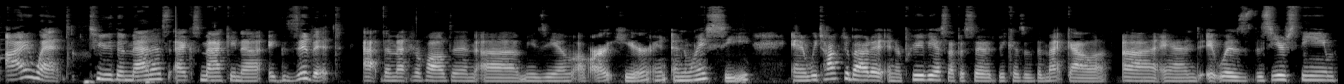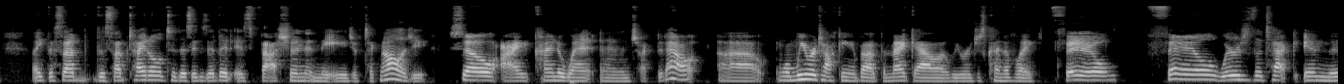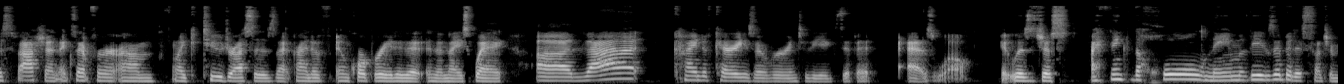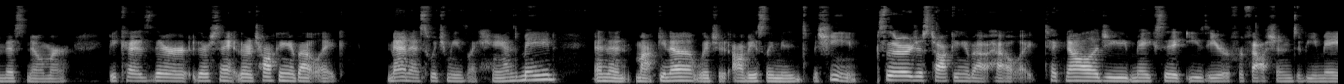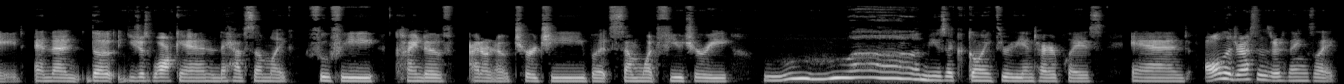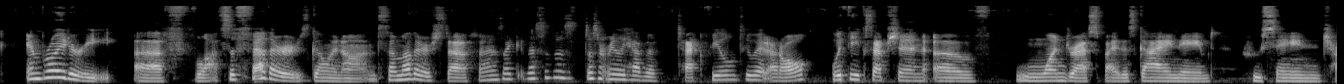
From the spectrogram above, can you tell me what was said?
I went to the Manus Ex Machina exhibit at the Metropolitan uh, Museum of Art here in NYC, and we talked about it in a previous episode because of the Met Gala. Uh, and it was this year's theme, like the sub the subtitle to this exhibit is "Fashion in the Age of Technology." So I kind of went and checked it out. Uh, when we were talking about the Met Gala, we were just kind of like fail, fail. Where's the tech in this fashion? Except for um, like two dresses that kind of incorporated it in a nice way. Uh, that kind of carries over into the exhibit as well. It was just, I think the whole name of the exhibit is such a misnomer because they're they're saying they're talking about like manus, which means like handmade, and then machina, which obviously means machine. So they're just talking about how like technology makes it easier for fashion to be made. And then the you just walk in and they have some like foofy kind of I don't know, churchy but somewhat futury ooh ah, music going through the entire place. And all the dresses are things like embroidery, uh, lots of feathers going on, some other stuff. And I was like, this, this doesn't really have a tech feel to it at all, with the exception of one dress by this guy named Hussein Ch-.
